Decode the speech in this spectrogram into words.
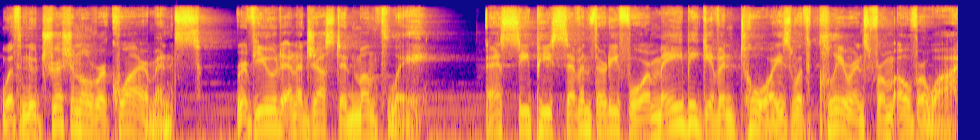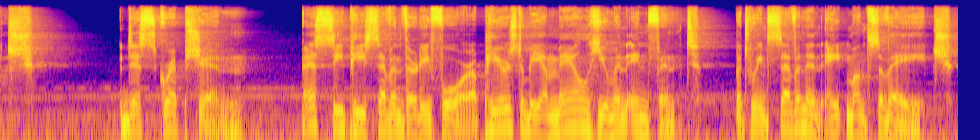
with nutritional requirements reviewed and adjusted monthly. SCP-734 may be given toys with clearance from Overwatch. Description SCP-734 appears to be a male human infant, between 7 and 8 months of age.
